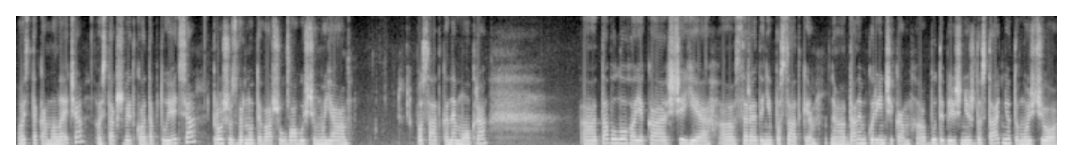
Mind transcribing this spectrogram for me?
Ось така малеча, ось так швидко адаптується. Прошу звернути вашу увагу, що моя посадка не мокра. Е, Та волога, яка ще є е, всередині посадки, е, даним корінчикам буде більш ніж достатньо, тому що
